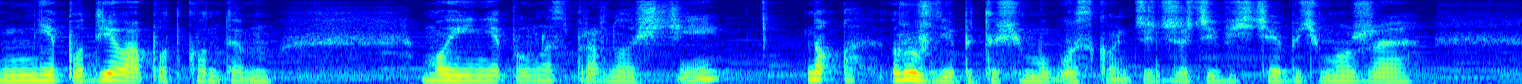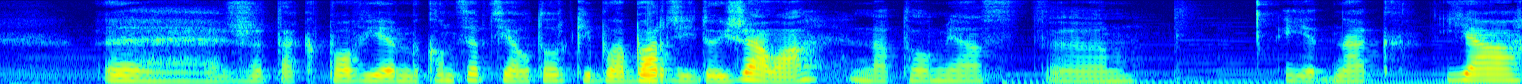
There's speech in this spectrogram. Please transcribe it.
nie podjęła pod kątem mojej niepełnosprawności. No, różnie by to się mogło skończyć. Rzeczywiście być może, e, że tak powiem, koncepcja autorki była bardziej dojrzała, natomiast e, jednak ja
